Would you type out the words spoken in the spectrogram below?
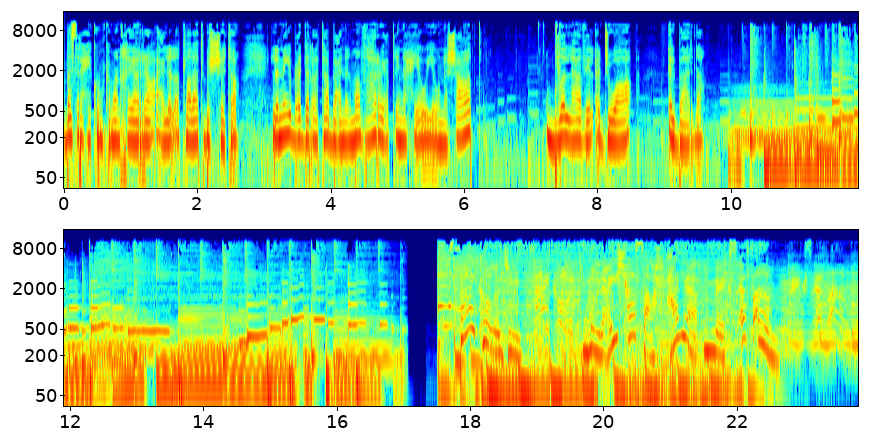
بس رح يكون كمان خيار رائع للإطلالات بالشتاء. لأنه يبعد الرتابة عن المظهر ويعطينا حيوية ونشاط. بظل هذه الأجواء الباردة. سايكولوجي ضمن عيشها صح على ميكس اف ام ميكس اف ام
